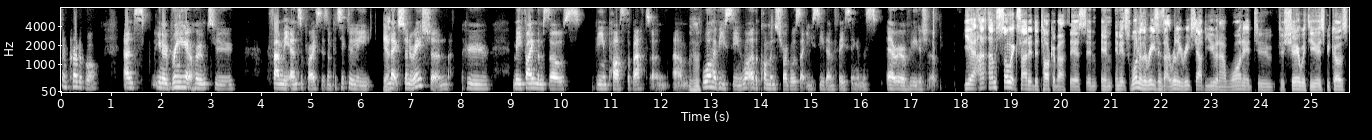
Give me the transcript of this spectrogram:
Incredible. And, you know, bringing it home to family enterprises and particularly yeah. next generation who may find themselves being passed the baton. Um, mm-hmm. What have you seen? What are the common struggles that you see them facing in this area of leadership? Yeah, I, am so excited to talk about this, and and and it's one of the reasons I really reached out to you and I wanted to to share with you is because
